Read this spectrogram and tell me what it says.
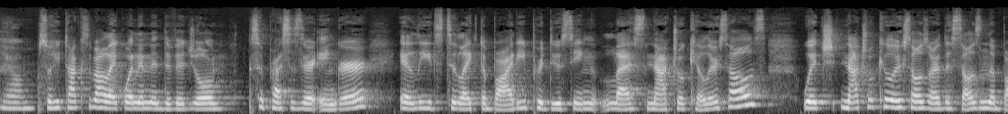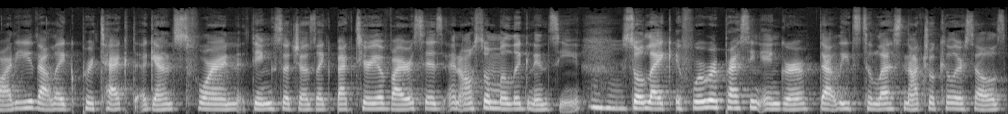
Yeah. So he talks about like when an individual suppresses their anger, it leads to like the body producing less natural killer cells, which natural killer cells are the cells in the body that like protect against foreign things such as like bacteria, viruses, and also malignancy. Mm-hmm. So like if we're repressing anger, that leads to less natural killer cells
